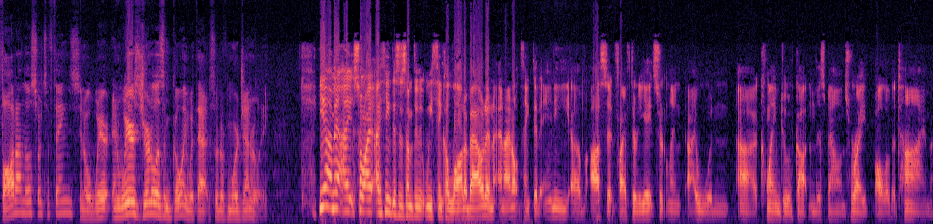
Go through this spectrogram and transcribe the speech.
thought on those sorts of things? You know, where, and where's journalism going with that sort of more generally? Yeah, I mean, I, so I, I, think this is something that we think a lot about, and, and I don't think that any of us at 538, certainly I wouldn't uh, claim to have gotten this balance right all of the time.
